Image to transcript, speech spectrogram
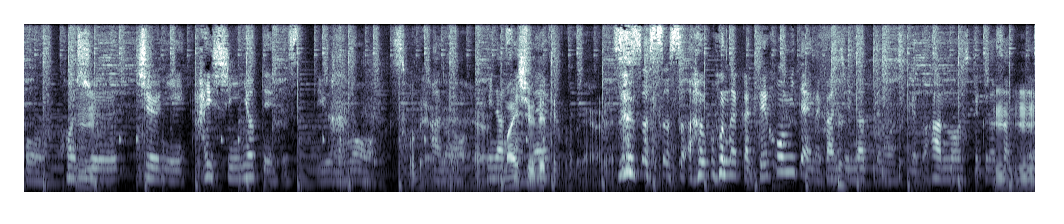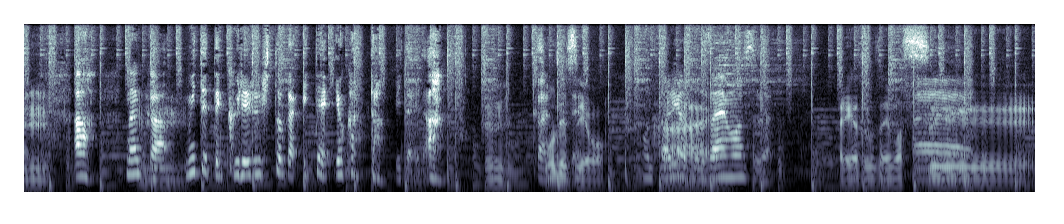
こう今週中に配信予定ですっていうのも、そうだよね。あのうん。皆さんね。毎週出てるもんねあれ。そうそうそうそう。もうなんかデフォみたいな感じになってますけど反応してくださって、うんうんうん。あなんかうん。見ててくれる人がいてよかったみたいな。うん。そうですよ。本当ありがとうございます。ありがとうございます。は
